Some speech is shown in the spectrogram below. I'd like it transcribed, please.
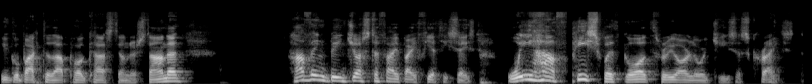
You go back to that podcast to understand it. Having been justified by faith, he says, we have peace with God through our Lord Jesus Christ.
